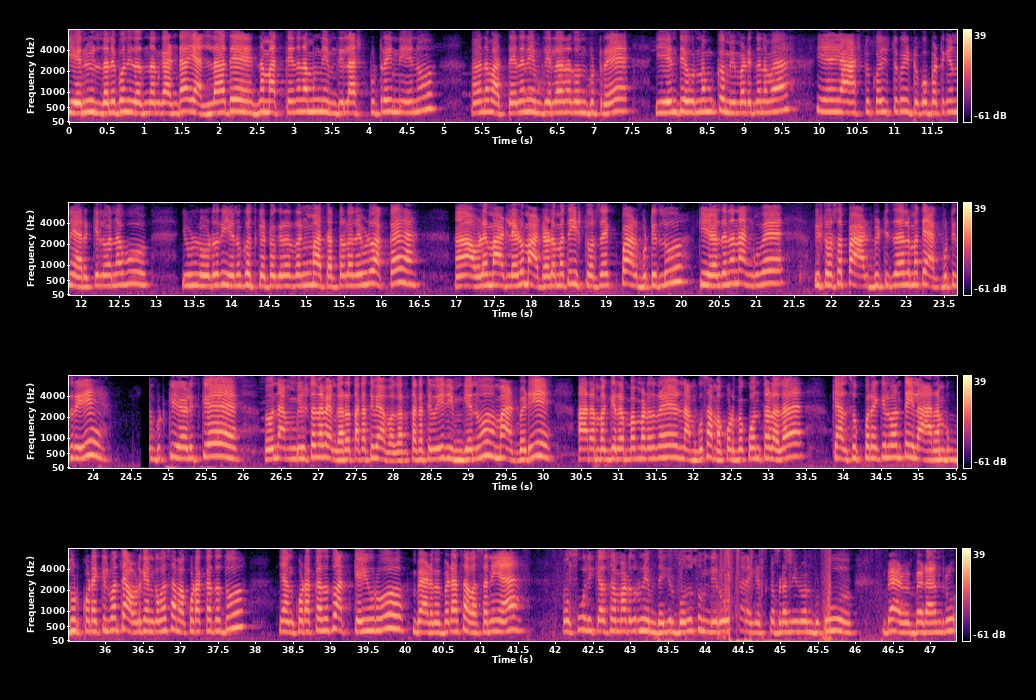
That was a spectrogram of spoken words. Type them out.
ಏನು ಇಲ್ದಾನೆ ಬಂದಿದ್ದು ನನ್ನ ಗಂಡ. ಎಲ್ಲದೇ ನಮ್ಮ ಅತ್ತೆಯಿಂದ ನಮಗೆ ನೆಮ್ಮದಿಲ್ಲ ಅಷ್ಟು ಬಿಟ್ರೆ ಇನ್ನೇನು? ನಮ್ಮ ಅತ್ತೆಯಿಂದ ನೆಮ್ಮದಿಲ್ಲ ಅನ್ನೋದೊಂದು ಬಿಟ್ರೆ ಏನು ದೇವ್ರು ನಮ್ಗೆ ಕಮ್ಮಿ ಮಾಡಿದ್ದಾನವ ಏ, ಅಷ್ಟಕ್ಕೋ ಇಷ್ಟಕ್ಕೋ ಇಟ್ಟುಕೋ ಬಟ್ಟಿಗೆ ಯಾರಕ್ಕಿಲ್ವ ನಾವು? ಇವಳು ನೋಡಿದ್ರೆ ಏನು ಗತ್ಕೆಟ್ಟೋಗಿರೋದಂಗೆ ಮಾತಾಡ್ತಾಳ ಇವಳು ಅಕ್ಕ? ಅವಳೆ ಮಾಡ್ಲೇಳು ಮಾಡ್ಯಾಳು ಮತ್ತೆ ಇಷ್ಟು ವರ್ಷ ಪಾಳ್ಬಿಟ್ಟಿದ್ಲು ಕೇಳ್ದೆ ನಾನು ಹಂಗುವೆ ಇಷ್ಟು ವರ್ಷ ಪಾಡ್ಬಿಟ್ಟಿದ್ದಲ್ಲ ಮತ್ತೆ ಯಾಕೆ ಬಿಟ್ಟಿದ್ರಿ? ಅಂದ್ಬಿಟ್ಟು ಕೇಳಿದ್ಕೆ ನಮ್ಮ ಇಷ್ಟ ನಾವು ಹೆಂಗಾರ ತಗೋತೀವಿ ಯಾವಾಗಾರ ತಗೋತೀವಿ, ನಿಮ್ಗೇನು ಮಾಡಬೇಡಿ. ಆರಾಮಾಗಿರಂಬ ಮಾಡಿದ್ರೆ ನಮಗೂ ಸಮ ಕೊಡಬೇಕು ಅಂತಳಲ್ಲ. ಕೆಲ್ಸಕ್ಕೆ ಬರೋಕಿಲ್ವಂತೆ, ಇಲ್ಲ ಆರಂಭಕ್ಕೆ ದುಡ್ಡು ಕೊಡೋಕಿಲ್ವಂತೆ, ಅವಳಿಗೆ ಹೆಂಗವ ಸಮ ಕೊಡಕ್ಕದದು ಹೆಂಗೆ ಕೊಡಕ್ಕದದು ಅದಕ್ಕೆ ಇವರು ಬೇಡ ಬೇಡ ಸವಸನೆಯ. ಕೂಲಿ ಕೆಲಸ ಮಾಡಿದ್ರು ನೆಮ್ಮದಿಯಾಗಿರ್ಬೋದು ಸುಮ್ಮನಿರು ತಲೆಗೆಡ್ಸ್ಕೊಬೇಡ ನೀನು ಅಂದ್ಬಿಟ್ಟು ಬೇಡ ಬೇಡ ಅಂದರು.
